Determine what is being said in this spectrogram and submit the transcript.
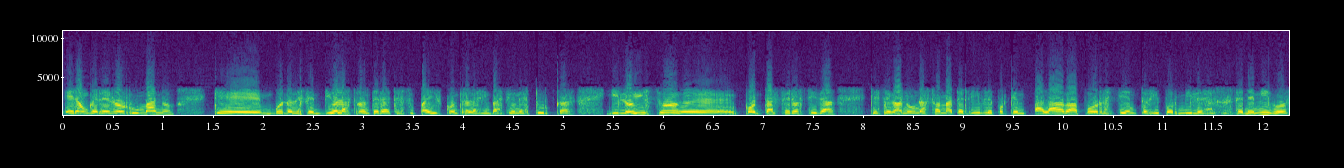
Era un guerrero rumano que, bueno, defendió las fronteras de su país contra las invasiones turcas y lo hizo eh, con tal ferocidad que se ganó una fama terrible porque empalaba por cientos y por miles a sus enemigos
